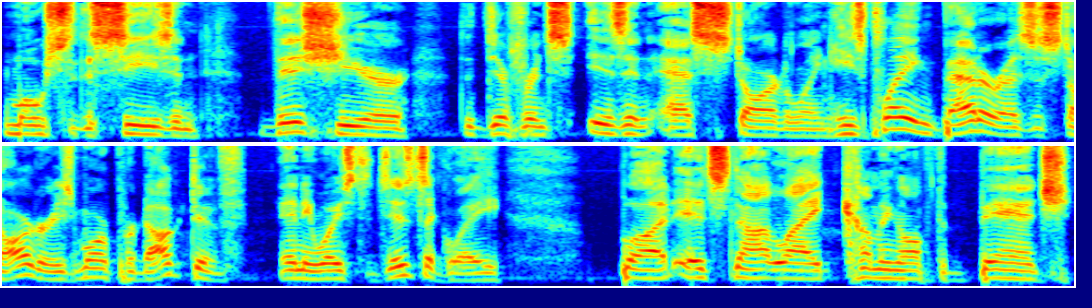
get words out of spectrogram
most of the season. This year, the difference isn't as startling. He's playing better as a starter. He's more productive anyway, statistically, but it's not like coming off the bench,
